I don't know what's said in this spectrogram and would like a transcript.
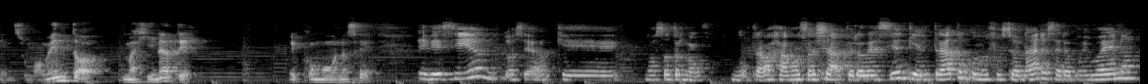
En su momento, imagínate, es como, no sé, Y decían, o sea, que nosotros no, no trabajamos allá, pero decían que el trato con los funcionarios era muy bueno,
